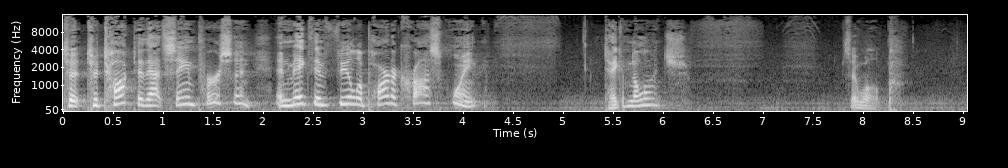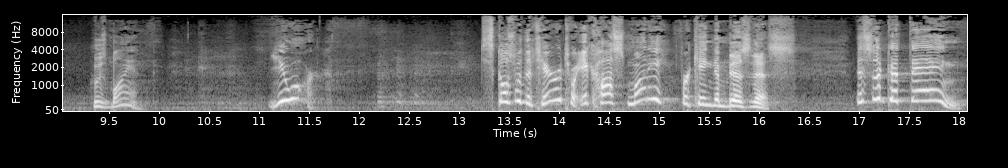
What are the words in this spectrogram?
to, to talk to that same person and make them feel a part of Crosspoint. Take them to lunch. Say, well, who's buying? You are. This goes with the territory. It costs money for kingdom business. This is a good thing.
